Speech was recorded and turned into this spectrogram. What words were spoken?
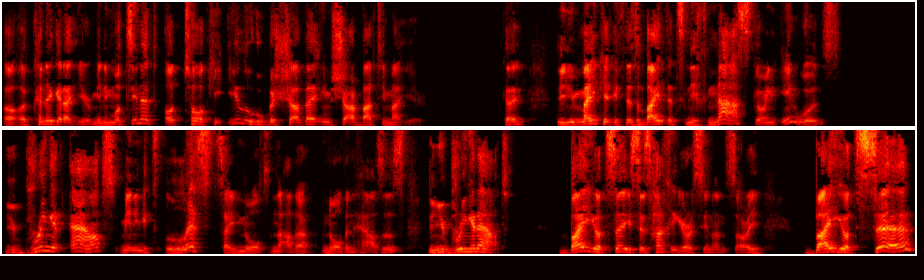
uh, uh, keneged ha'ir. Meaning, motzinet oto ki ilu hu b'shaveh im shar batim ha'ir. Okay? You make it, if there's a bite that's nichnas, going inwards, you bring it out, meaning it's less, say, north than the other northern houses, then you bring it out. By Yotze, he says, Hachi Garsinan, sorry. By Yotze,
